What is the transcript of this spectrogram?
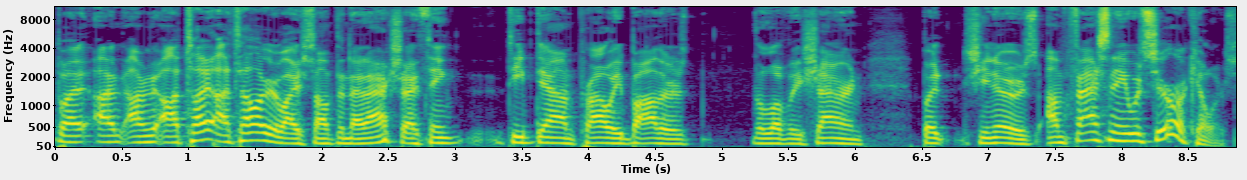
But I, I, I'll tell you, I'll tell everybody something that actually I think deep down probably bothers the lovely Sharen, but she knows I'm fascinated with serial killers.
